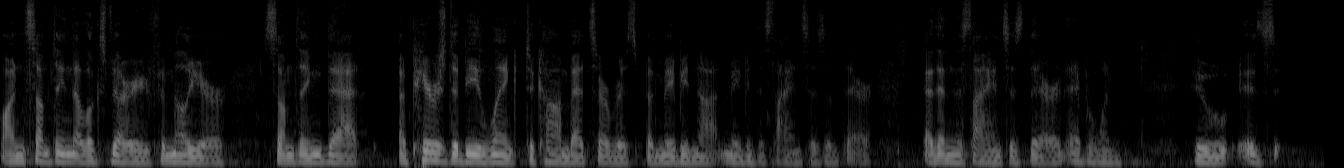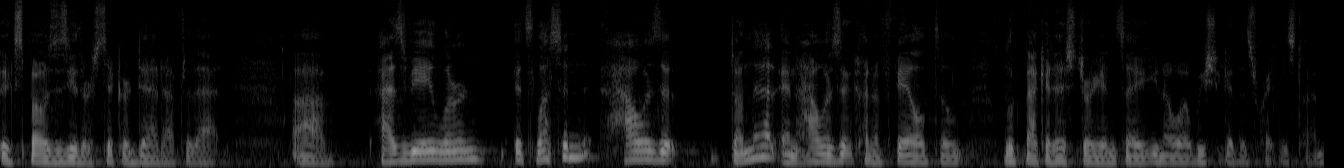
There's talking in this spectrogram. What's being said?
on something that looks very familiar, something that appears to be linked to combat service, but maybe not. Maybe the science isn't there, and then the science is there, and everyone who is exposed is either sick or dead after that. Uh, has VA learned its lesson? How has it done that, and how has it kind of failed to look back at history and say, you know what, we should get this right this time?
